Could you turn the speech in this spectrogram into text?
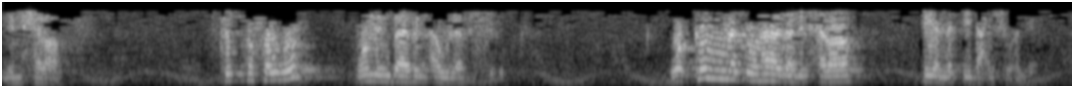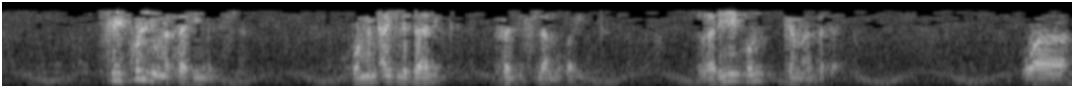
الانحراف في التصور ومن باب أولى في السلوك. وقمة هذا الانحراف هي التي نعيشها اليوم في كل مفاهيم الإسلام. ومن أجل ذلك فالإسلام غريب. غريب كما بدأ. وليس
